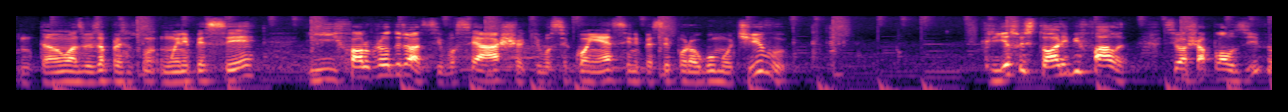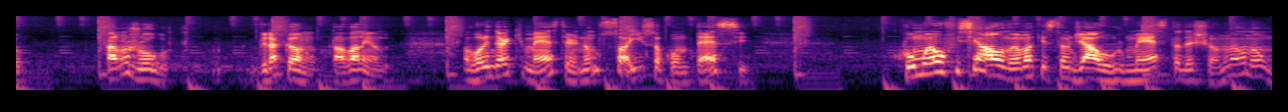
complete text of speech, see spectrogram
Então, às vezes, eu apresento um NPC e falo para o jogador: se você acha que você conhece NPC por algum motivo, cria sua história e me fala. Se eu achar plausível, tá no jogo. Vira cano, tá valendo. Agora, em Dark Master, não só isso acontece, como é oficial, não é uma questão de, ah, o mestre tá deixando. Não, não.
